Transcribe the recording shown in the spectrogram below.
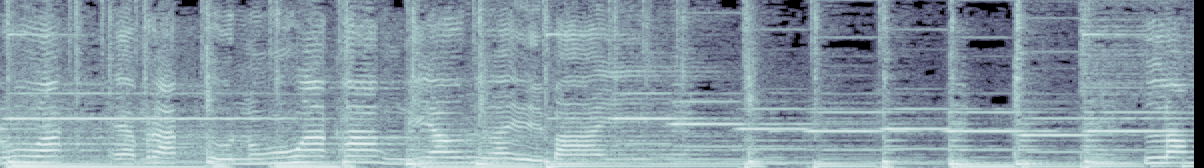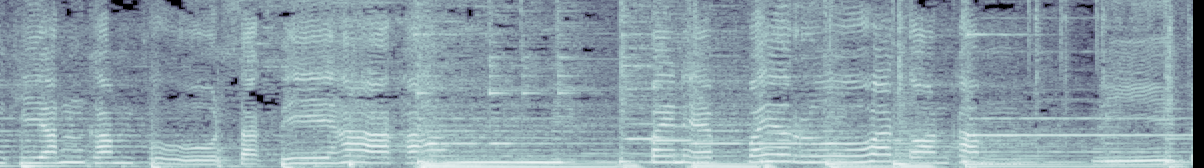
รั้ว บรักตุนหัวข้างเดียวเรื่อยไป ลองเขียนคำพูดสักสี่ห้าคำ ไปเน็บไปรู้ว่าตอนคำมีใจ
